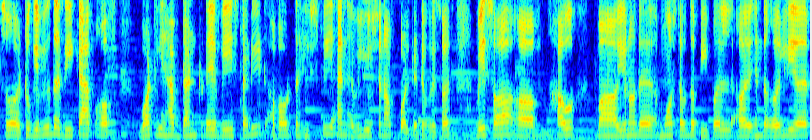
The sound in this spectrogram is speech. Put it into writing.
So, to give you the recap of what we have done today, we studied about the history and evolution of qualitative research. We saw um, how uh, you know the most of the people uh, in the earlier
